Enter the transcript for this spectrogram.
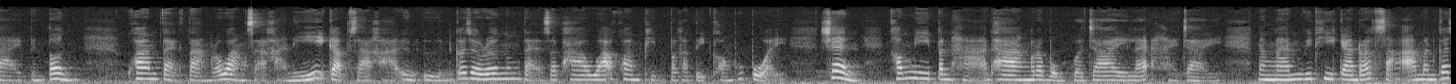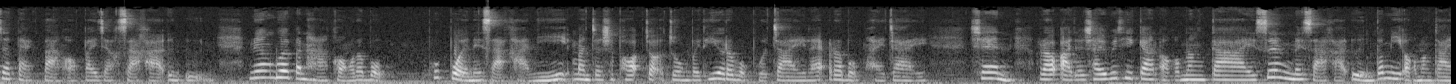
กายเป็นต้น ความแตกต่างระหว่างสาขานี้กับสาขาอื่นๆ ก็จะเริ่มตั้งแต่สภาวะความผิดปกติของผู้ป่วย เช่น เขามีปัญหาทางระบบหัวใจและหายใจ ดังนั้นวิธีการรักษามันก็จะแตกต่างออกไปจากสาขาอื่นๆ เนื่องด้วยปัญหาของระบบผู้ป่วยในสาขานี้มันจะเฉพาะเจาะจงไปที่ระบบหัวใจและระบบหายใจ เช่น เราอาจจะใช้วิธีการออกกำลังกาย ซึ่งในสาขาอื่นก็มีออกกำลังกาย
